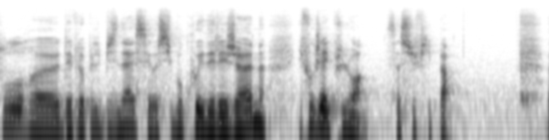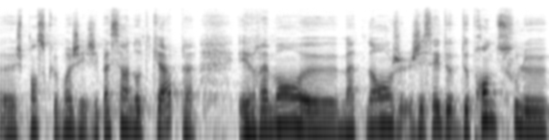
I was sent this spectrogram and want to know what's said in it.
pour développer le business et aussi beaucoup aider les jeunes, il faut que j'aille plus loin. Ça suffit pas. Euh, je pense que moi, j'ai passé un autre cap. Et vraiment, euh, maintenant, j'essaye de, prendre sous le,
